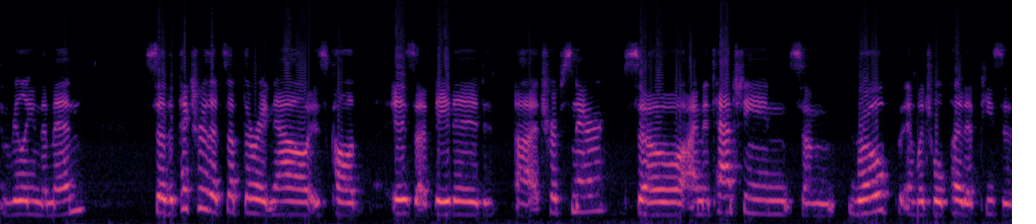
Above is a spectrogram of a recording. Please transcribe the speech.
and reeling them in. So the picture that's up there right now is called is a baited uh, trip snare. So I'm attaching some rope in which we'll put a piece of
